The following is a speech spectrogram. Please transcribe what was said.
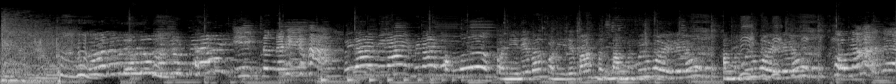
กินอย่างเดียว นนี้ได้ป่ะก่อนนี้ได้ป่ะเหมือนตำมันไม่ไหวแล้วตำมันไม่ไหวแล้วครบแล้วค่ะแม่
